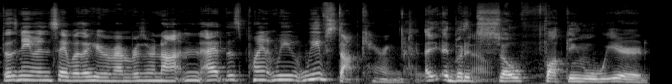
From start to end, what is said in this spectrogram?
doesn't even say whether he remembers or not. And at this point, we we've stopped caring too. I- but it's so fucking weird.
